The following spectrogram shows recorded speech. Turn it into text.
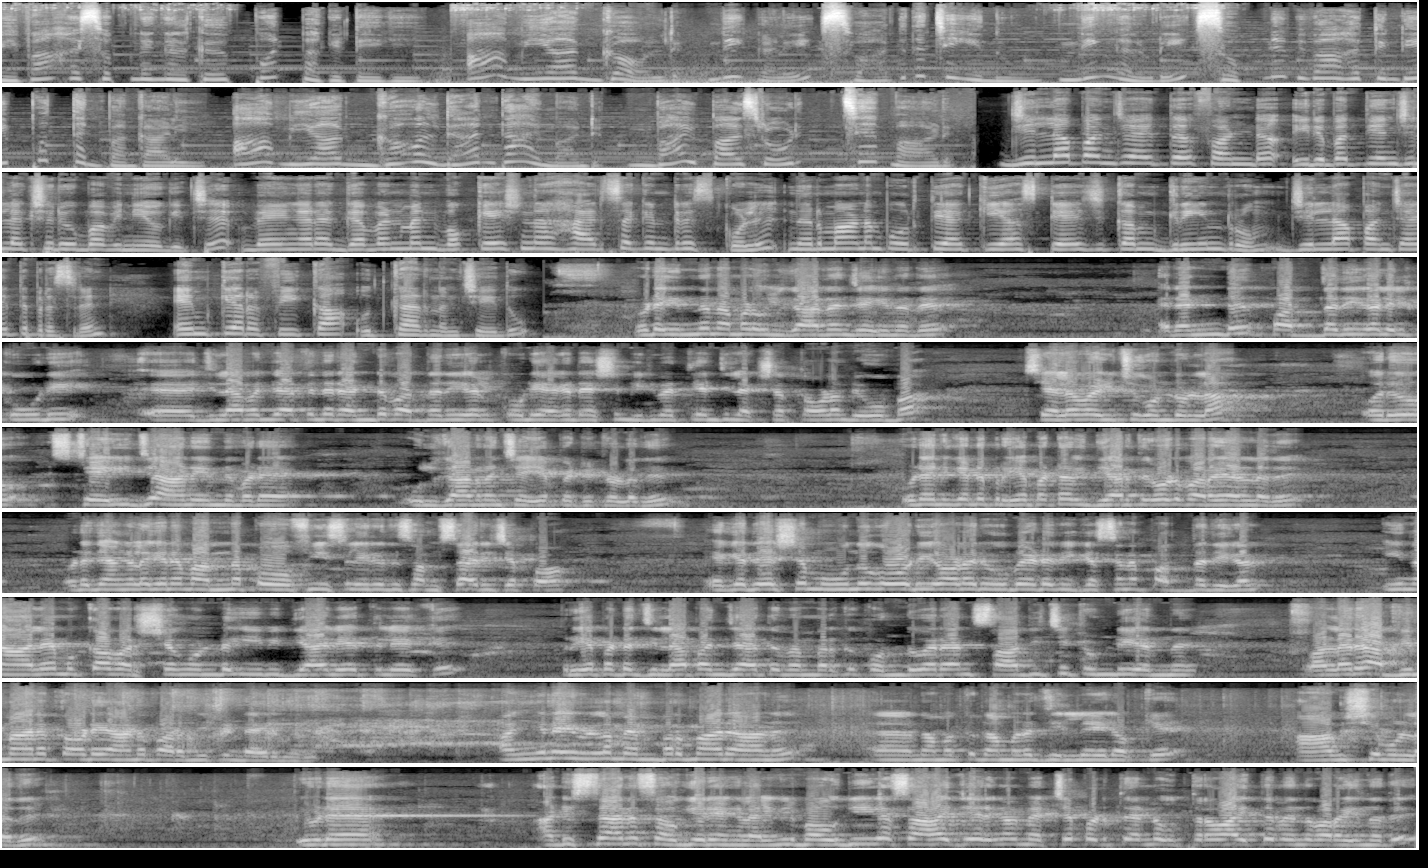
വിവാഹ സ്വപ്നങ്ങൾക്ക് പൊൻപകിട്ടേകി ആമിയ ഗോൾഡ് നിങ്ങളെ സ്വാഗതം ചെയ്യുന്നു. നിങ്ങളുടെ സ്വപ്ന വിവാഹത്തിന്റെ പുത്തൻ പങ്കാളി Amiya gold and diamond bypass road Chemmad ജില്ലാ പഞ്ചായത്ത് ഫണ്ട് ഇരുപത്തിയഞ്ച് ലക്ഷം രൂപ വിനിയോഗിച്ച് Vengara government vocational higher secondary സ്കൂളിൽ നിർമ്മാണം പൂർത്തിയാക്കിയ സ്റ്റേജ് കം ഗ്രീൻ റൂം ജില്ലാ panchayat president M K Rafeeqa ഉദ്ഘാടനം ചെയ്തു. ഇവിടെ ഇന്ന് നമ്മൾ ഉദ്ഘാടനം ചെയ്യുന്നത് രണ്ട് പദ്ധതികളിൽ കൂടി ജില്ലാ പഞ്ചായത്തിന്റെ രണ്ട് പദ്ധതികൾ കൂടി ഏകദേശം ഇരുപത്തിയഞ്ച് ലക്ഷത്തോളം രൂപ ചെലവഴിച്ചുകൊണ്ടുള്ള ഒരു സ്റ്റേജാണ് ഇന്നിവിടെ ഉദ്ഘാടനം ചെയ്യപ്പെട്ടിട്ടുള്ളത്. ഇവിടെ എനിക്ക് എന്റെ പ്രിയപ്പെട്ട വിദ്യാർത്ഥികളോട് പറയാനുള്ളത് ഇവിടെ ഞങ്ങളിങ്ങനെ വന്നപ്പോൾ ഓഫീസിലിരുന്ന് സംസാരിച്ചപ്പോൾ ഏകദേശം മൂന്ന് കോടിയോളം രൂപയുടെ വികസന പദ്ധതികൾ ഈ നാലേ മുക്കാൽ വർഷം കൊണ്ട് ഈ വിദ്യാലയത്തിലേക്ക് പ്രിയപ്പെട്ട ജില്ലാ പഞ്ചായത്ത് മെമ്പർക്ക് കൊണ്ടുവരാൻ സാധിച്ചിട്ടുണ്ട് എന്ന് വളരെ അഭിമാനത്തോടെയാണ് പറഞ്ഞിട്ടുണ്ടായിരുന്നത്. അങ്ങനെയുള്ള മെമ്പർമാരാണ് നമുക്ക് നമ്മുടെ ജില്ലയിലൊക്കെ ആവശ്യമുള്ളത്. ഇവിടെ അടിസ്ഥാന സൗകര്യങ്ങൾ അല്ലെങ്കിൽ ഭൗതിക സാഹചര്യങ്ങൾ മെച്ചപ്പെടുത്തേണ്ട ഉത്തരവാദിത്തം എന്ന് പറയുന്നത്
